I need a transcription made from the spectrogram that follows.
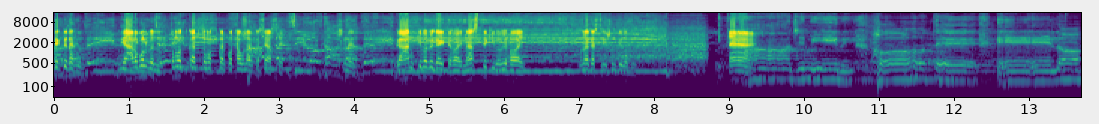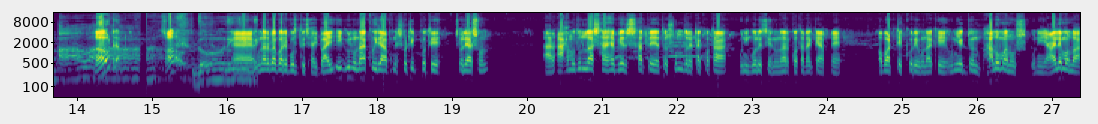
দেখতে থাকুন। উনি আরও বলবেন, চমৎকার চমৎকার কথা ওনার কাছে আছে। শুনেন, গান কীভাবে গাইতে হয়, নাচতে কীভাবে হয়, ওনার কাছ থেকে শুনতে পাবেন আজমির হতে এলো আওয়াজ। গরিব ওনার ব্যাপারে বলতে চাই। ভাই এগুলো না কইরা আপনি সঠিক পথে চলে আসুন। আর আহমদুল্লাহ সাহেবের সাথে এত সুন্দর একটা কথা উনি বলেছেন ওনার কথাটাকে আপনি ওভারটেক করে ওনাকে উনি একজন ভালো মানুষ উনি আলেমলা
